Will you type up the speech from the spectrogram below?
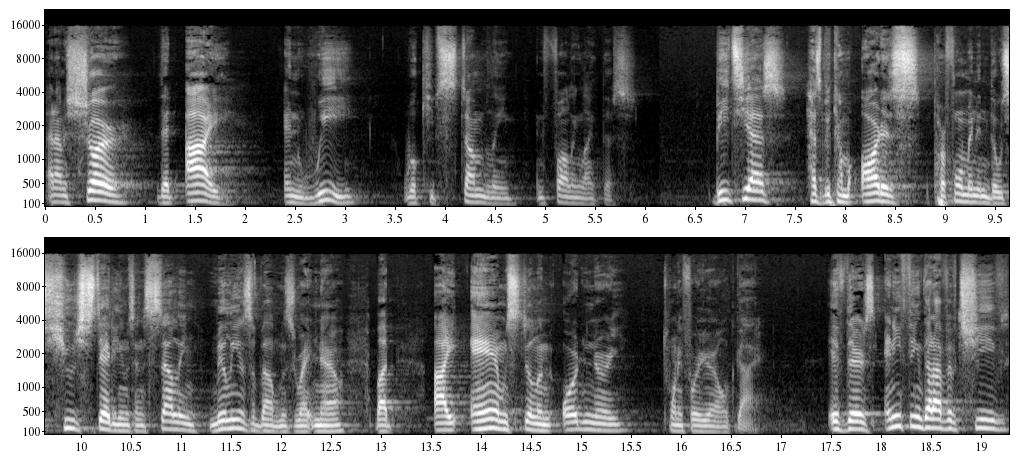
And I'm sure that I and we will keep stumbling and falling like this. BTS has become artists performing in those huge stadiums and selling millions of albums right now, but I am still an ordinary 24 year old guy. If there's anything that I've achieved,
